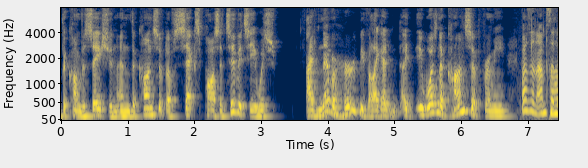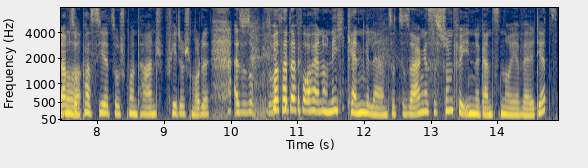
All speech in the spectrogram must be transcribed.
the conversation and the concept of sex positivity, which I've never heard before. Like, I, I, it wasn't a concept for me. Was in Amsterdam Aber so passiert, so spontan Fetischmodel. Also so, sowas hat er vorher noch nicht kennengelernt sozusagen. Es ist schon für ihn eine ganz neue Welt jetzt.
